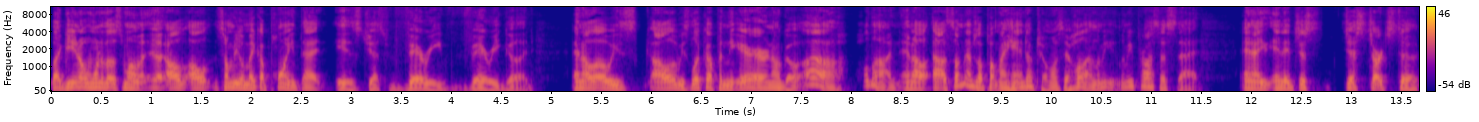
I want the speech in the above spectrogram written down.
like you know, one of those moments. I'll, I'll somebody will make a point that is just very, very good, and I'll always, I'll always look up in the air and I'll go, oh, hold on, and I'll, I'll sometimes I'll put my hand up to him. I'll say, hold on, let me, let me process that, and I, and it just, just starts to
